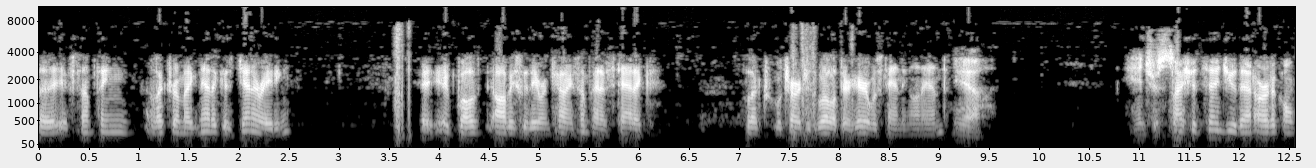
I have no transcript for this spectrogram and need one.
uh, if something electromagnetic is generating, it, it, well, obviously they were encountering some kind of static electrical charge as well if their hair was standing on end. Yeah. Interesting. I should send you that article.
